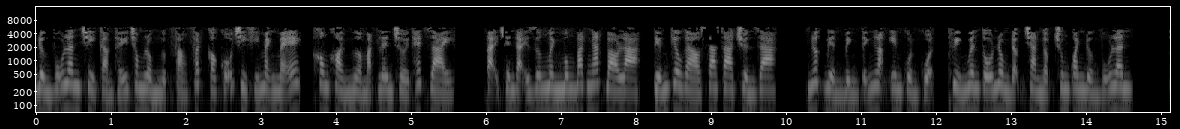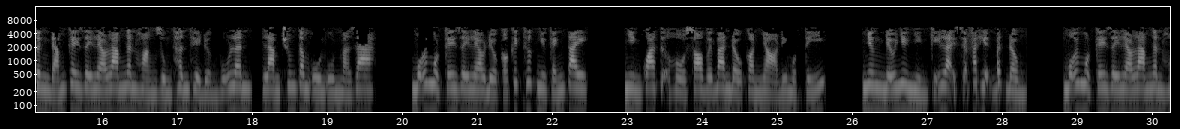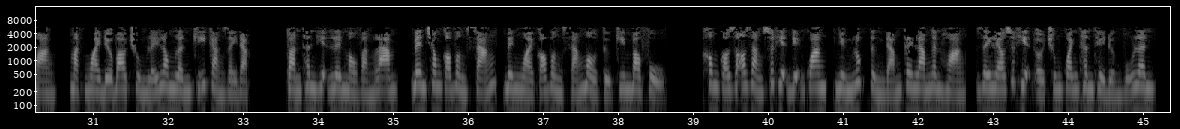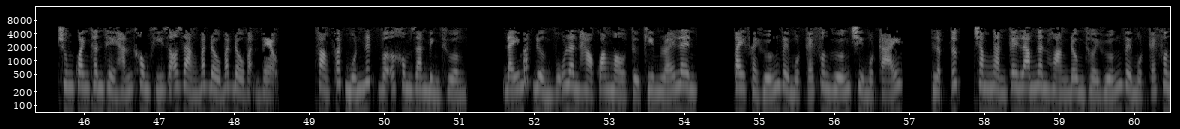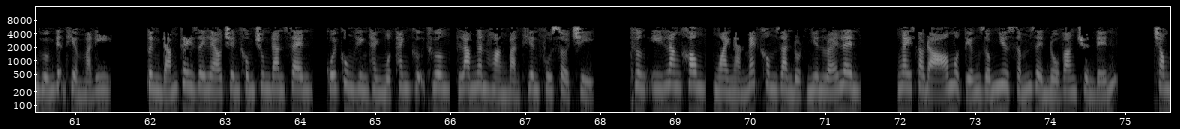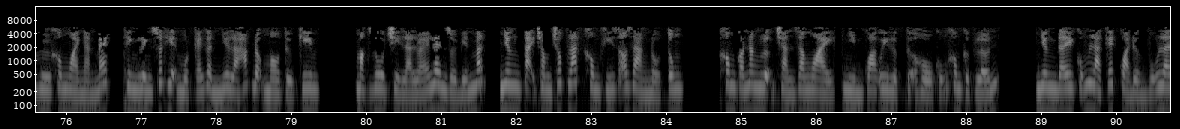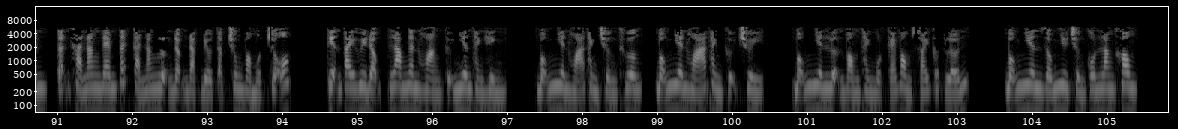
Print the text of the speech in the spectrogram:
Đường Vũ Lân chỉ cảm thấy trong lồng ngực phảng phất có cỗ chi khí mạnh mẽ, không khỏi ngửa mặt lên trời thét dài. Tại trên đại dương mênh mông bát ngát bao la, tiếng kêu gào xa xa truyền ra. Nước biển bình tĩnh lặng yên cuồn cuộn, thủy nguyên tố nồng đậm tràn ngập chung quanh đường Vũ Lân. Từng đám cây dây leo lam ngân hoàng dùng thân thể đường Vũ Lân, làm trung tâm ùn ùn mà ra. Mỗi một cây dây leo đều có kích thước như cánh tay. Nhìn qua tựa hồ so với ban đầu còn nhỏ đi một tí. Nhưng nếu như nhìn kỹ lại sẽ phát hiện bất đồng. Mỗi một cây dây leo lam ngân hoàng, mặt ngoài đều bao trùm lấy long lân kỹ càng dày đặc. Toàn thân hiện lên màu vàng lam, bên trong có vầng sáng, bên ngoài có vầng sáng màu tử kim bao phủ. Không có rõ ràng xuất hiện điện quang, nhưng lúc từng đám cây lam ngân hoàng, dây leo xuất hiện ở chung quanh thân thể đường Vũ Lân. Chung quanh thân thể hắn không khí rõ ràng bắt đầu bắt đầu vặn vẹo. phảng phất muốn nứt vỡ không gian bình thường. Đáy mắt đường Vũ Lân hào quang màu tử kim lóe lên. Tay phải hướng về một cái phương hướng chỉ một cái, Lập tức, trăm ngàn cây lam ngân hoàng đồng thời hướng về một cái phương hướng điện thiểm mà đi. Từng đám cây dây leo trên không trung đan sen, cuối cùng hình thành một thanh cự thương, lam ngân hoàng bản thiên phu sở chỉ. Thương ý lăng không, ngoài ngàn mét không gian đột nhiên lóe lên. Ngay sau đó một tiếng giống như sấm rền nổ vang truyền đến. Trong hư không ngoài ngàn mét, thình lình xuất hiện một cái gần như là hắc động màu tử kim. Mặc dù chỉ là lóe lên rồi biến mất, nhưng tại trong chốc lát không khí rõ ràng nổ tung, không có năng lượng tràn ra ngoài, nhìn qua uy lực tựa hồ cũng không cực lớn. Nhưng đây cũng là kết quả đường Vũ Lân, tận khả năng đem tất cả năng lượng đậm đặc đều tập trung vào một chỗ. Tiện tay huy động, Lam Ngân Hoàng tự nhiên thành hình. Bỗng nhiên hóa thành trường thương, bỗng nhiên hóa thành cự trùy. Bỗng nhiên lượn vòng thành một cái vòng xoáy cực lớn. Bỗng nhiên giống như trường côn lăng không.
